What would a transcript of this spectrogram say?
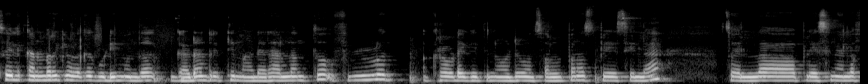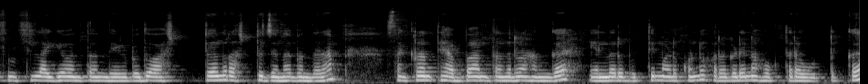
ಸೊ ಇಲ್ಲಿ ಕನಬರ್ಗಿ ಒಳಗೆ ಗುಡಿ ಮುಂದೆ ಗಾರ್ಡನ್ ರೀತಿ ಮಾಡ್ಯಾರ. ಅಲ್ಲಂತೂ ಫುಲ್ಲು ಕ್ರೌಡ್ ಆಗೈತಿ ನೋಡ್ರಿ, ಒಂದು ಸ್ವಲ್ಪನೂ ಸ್ಪೇಸ್ ಇಲ್ಲ. ಸೊ ಎಲ್ಲ ಫುಲ್ ಫುಲ್ಫಿಲ್ ಆಗ್ಯಾವ ಅಂತಂದು ಹೇಳ್ಬೋದು. ಅಷ್ಟು ಅಂದ್ರೆ ಅಷ್ಟು ಜನ ಬಂದಾರ. ಸಂಕ್ರಾಂತಿ ಹಬ್ಬ ಅಂತಂದ್ರೆ ಹಂಗೆ ಎಲ್ಲರೂ ಬುತ್ತಿ ಮಾಡಿಕೊಂಡು ಹೊರಗಡೆನ ಹೋಗ್ತಾರೆ ಊಟಕ್ಕೆ.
